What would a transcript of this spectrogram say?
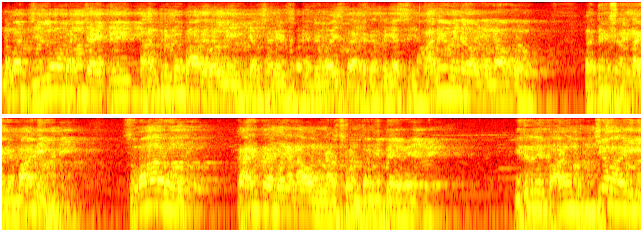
ನಮ್ಮ ಜಿಲ್ಲಾ ಪಂಚಾಯಿತಿ ತಾಂತ್ರಿಕ ಭಾಗದಲ್ಲಿ ಕೆಲಸ ನಿರ್ವಹಿಸ ನಿರ್ವಹಿಸ್ತಾ ಇರ್ತಕ್ಕಂಥ ಎಸ್. ಮಹಾದೇವಿನವರನ್ನು ನಾವು ಅಧ್ಯಕ್ಷರನ್ನಾಗಿ ಮಾಡಿ ಸುಮಾರು ಕಾರ್ಯಕ್ರಮವನ್ನು ನಾವು ನಡೆಸ್ಕೊಂಡು ಬಂದಿದ್ದೇವೆ. ಇದರಲ್ಲಿ ಬಹಳ ಮುಖ್ಯವಾಗಿ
